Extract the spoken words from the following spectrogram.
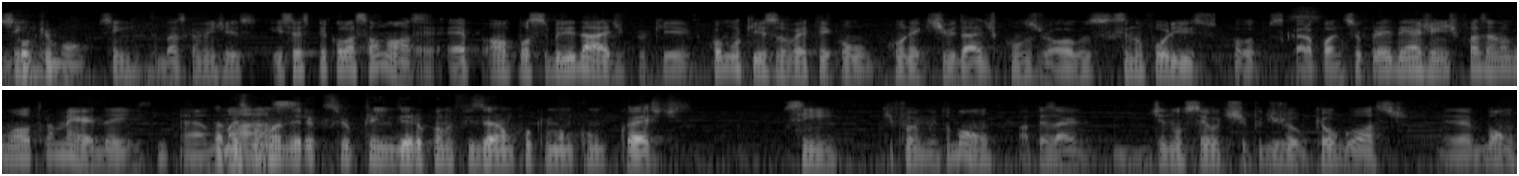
Sim. Pokémon. Sim, é basicamente isso. Isso é especulação nossa. É, é uma possibilidade, porque como que isso vai ter com conectividade com os jogos se não for isso? Pô, os caras podem surpreender a gente fazendo alguma outra merda aí. É, Da mas, mesma maneira que surpreenderam quando fizeram um Pokémon Conquest. Sim, que foi muito bom. Apesar de não ser o tipo de jogo que eu goste. Mas é bom,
